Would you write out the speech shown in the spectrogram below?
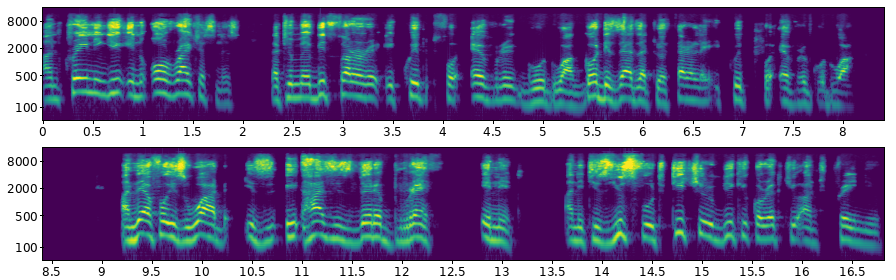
and training you in all righteousness, that you may be thoroughly equipped for every good work. God desires that you're thoroughly equipped for every good work. And therefore, his word is it has his very breath in it. And it is useful to teach you, rebuke you, correct you, and train you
